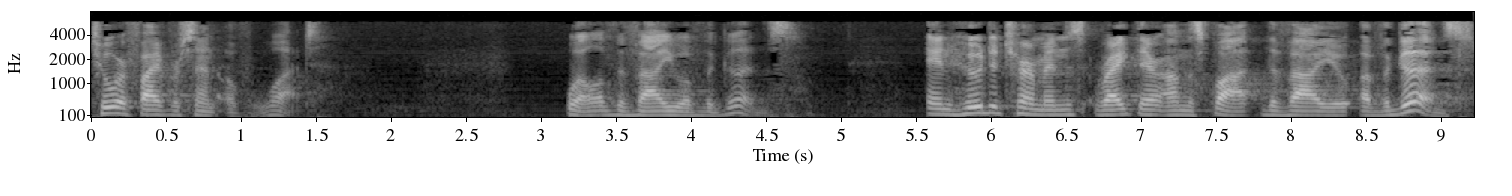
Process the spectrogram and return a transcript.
2 or 5 percent of what? Well, of the value of the goods. And who determines right there on the spot the value of the goods?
